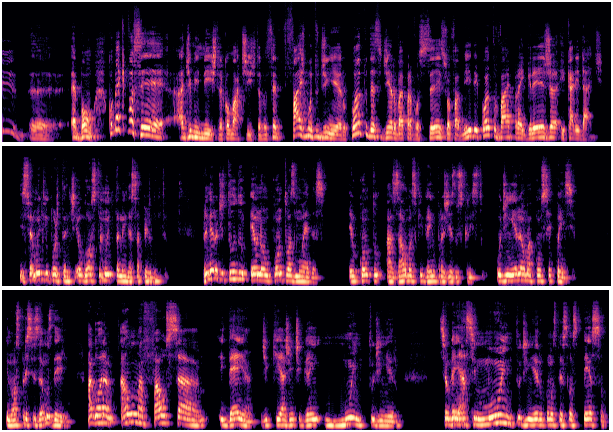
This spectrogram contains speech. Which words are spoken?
é, é bom. Como é que você administra como artista? Você faz muito dinheiro. Quanto desse dinheiro vai para você e sua família e quanto vai para a igreja e caridade? Isso é muito importante. Eu gosto muito também dessa pergunta. Primeiro de tudo, eu não conto as moedas. Eu conto as almas que ganho para Jesus Cristo. O dinheiro é uma consequência e nós precisamos dele. Agora, há uma falsa ideia de que a gente ganhe muito dinheiro. Se eu ganhasse muito dinheiro, como as pessoas pensam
